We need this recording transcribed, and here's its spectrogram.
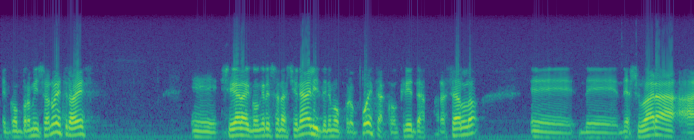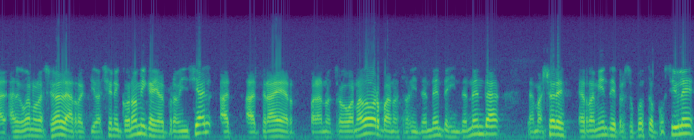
El compromiso nuestro es eh, llegar al Congreso Nacional y tenemos propuestas concretas para hacerlo, eh, de, ayudar al Gobierno Nacional a la reactivación económica y al provincial a, traer para nuestro gobernador, para nuestros intendentes e intendentas, las mayores herramientas y presupuesto posible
